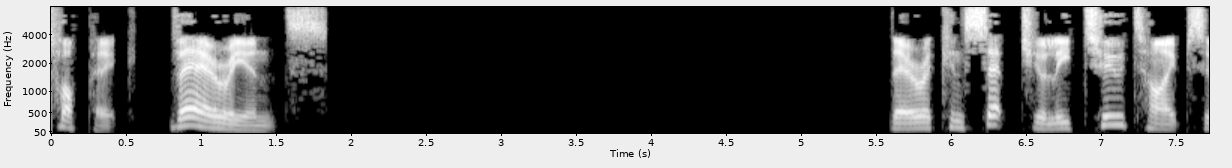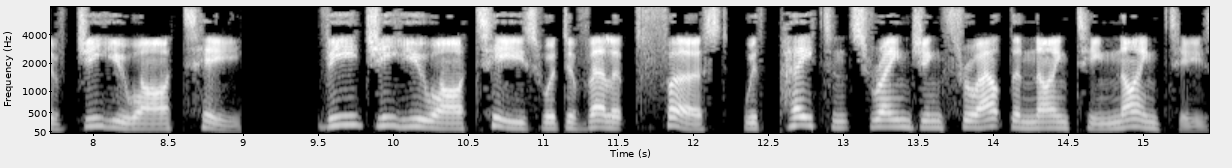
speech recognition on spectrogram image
Topic: Variants. There are conceptually two types of GURT. VGURTs were developed first, with patents ranging throughout the 1990s,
